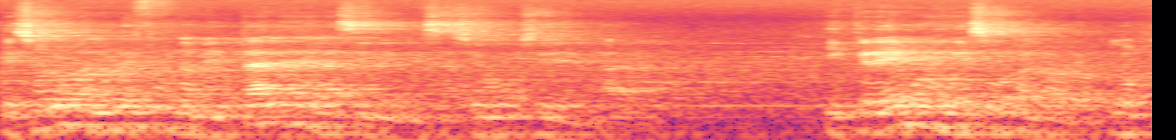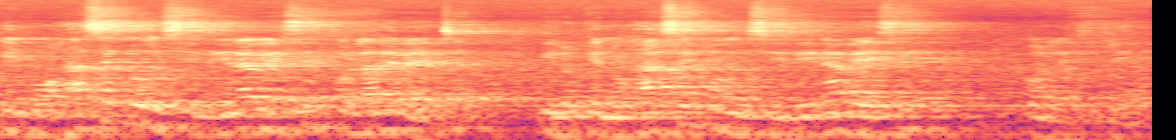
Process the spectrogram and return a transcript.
que son los valores fundamentales de la civilización occidental. Y creemos en esos valores lo que nos hace coincidir a veces con la derecha y lo que nos hace coincidir a veces con la izquierda.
